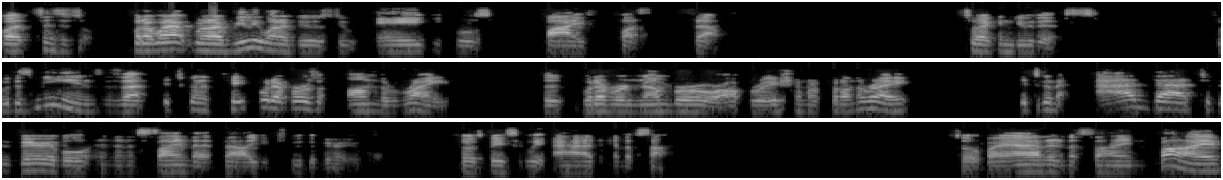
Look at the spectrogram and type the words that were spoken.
but since it's but what I, what I really want to do is do a equals 5 plus itself. So I can do this. So what this means is that it's going to take whatever's on the right, the whatever number or operation I'm going to put on the right, it's going to add that to the variable and then assign that value to the variable. So it's basically add and assign. So if I add and assign 5,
